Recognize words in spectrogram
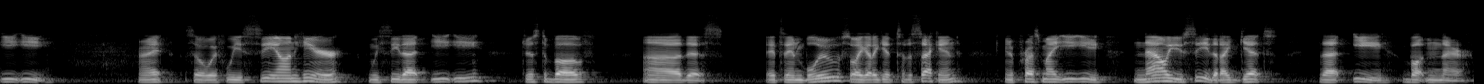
EE, right? So if we see on here, we see that EE just above uh, this. It's in blue, so I got to get to the second. I'm going to press my EE. Now you see that I get that E button there.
